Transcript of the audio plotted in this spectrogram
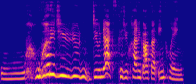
what did you do, do next? Because you kind of got that inkling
